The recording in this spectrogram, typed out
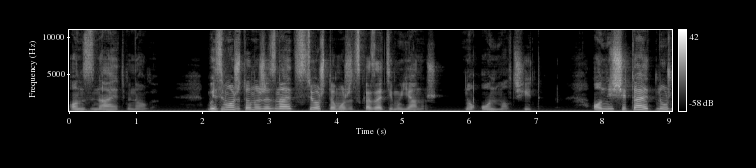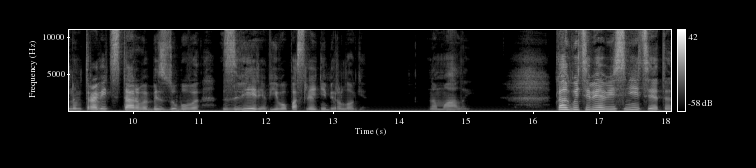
он знает много. Быть может, он уже знает все, что может сказать ему Януш, но он молчит. Он не считает нужным травить старого беззубого зверя в его последней берлоге. Но, малый, как бы тебе объяснить это?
